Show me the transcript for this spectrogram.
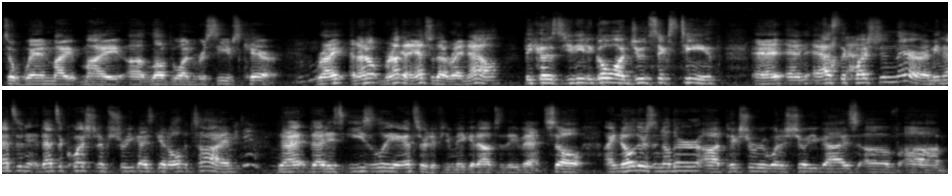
to when my my uh, loved one receives care, Mm-hmm. right? And I don't. We're not going to answer that right now because you need to go on June sixteenth. And, and ask the question there. I mean, that's a that's a question I'm sure you guys get all the time. That that is easily answered if you make it out to the event. So I know there's another uh, picture we want to show you guys of. Um,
